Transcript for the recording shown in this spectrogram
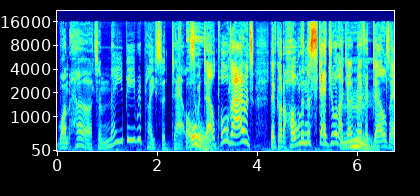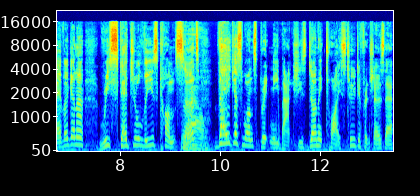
want her to maybe replace Adele. So Oh. Adele pulled out. They've got a hole in the schedule. I don't know if Mm. Adele's ever going to reschedule these concerts. Wow. Vegas wants Britney back. She's done it twice, two different shows there.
